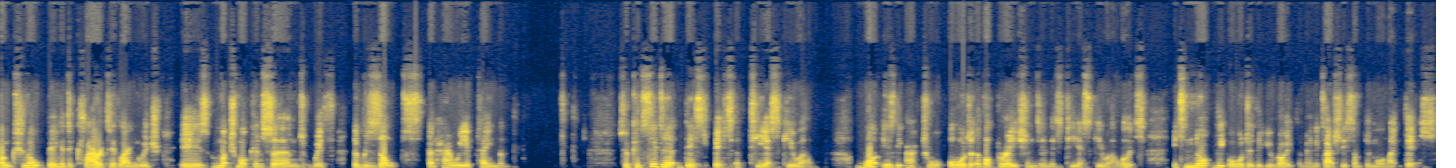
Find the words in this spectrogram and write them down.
functional, being a declarative language, is much more concerned with the results than how we obtain them. So consider this bit of TSQL. What is the actual order of operations in this TSQL? Well, it's it's not the order that you write them in. It's actually something more like this.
